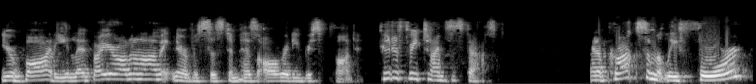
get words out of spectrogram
Your body, led by your autonomic nervous system, has already responded two to three times as fast. And approximately four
